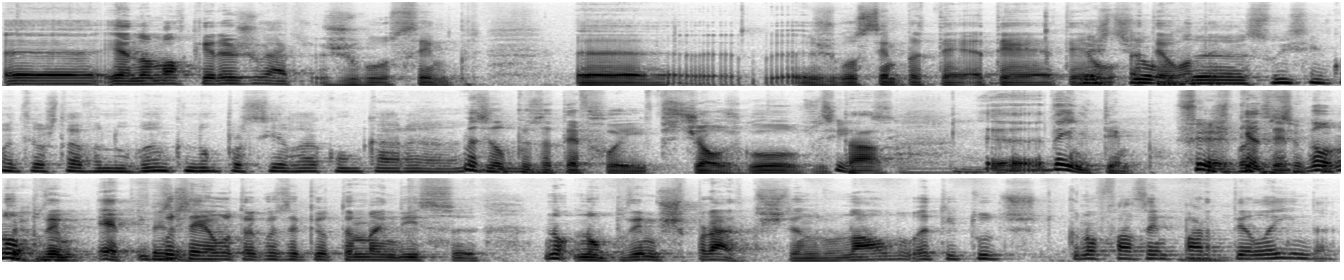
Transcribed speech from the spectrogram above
é normal que queira jogar, jogou sempre. Uh, jogou sempre até, até, até, este até jogo ontem. da Suíça, enquanto ele estava no banco, não parecia lá com cara. Mas ele depois até foi festejar os golos sim, e tal. Sim. Uh, Deem-lhe tempo. Fez Quer dizer, não, não, podemos. É, e depois é outra coisa que eu também disse: não, não podemos esperar de Cristiano Ronaldo atitudes que não fazem parte dele ainda.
